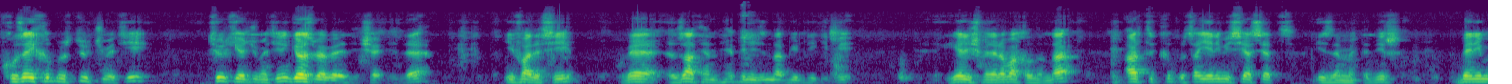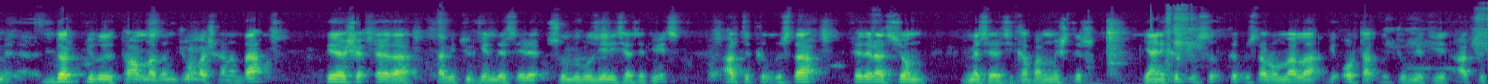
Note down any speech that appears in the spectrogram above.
Kuzey Kıbrıs Türk Cumhuriyeti Türkiye Cumhuriyeti'nin göz bebeği şeklinde ifadesi ve zaten hepinizin de bildiği gibi gelişmelere bakıldığında artık Kıbrıs'a yeni bir siyaset izlenmektedir. Benim dört yılı tamamladığım Cumhurbaşkanı'nda bir şartlara da tabii Türkiye'nin desteğiyle sunduğumuz yeni siyasetimiz artık Kıbrıs'ta federasyon meselesi kapanmıştır. Yani Kıbrıs, Kıbrıs'ta Rumlarla bir ortaklık cumhuriyetinin artık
